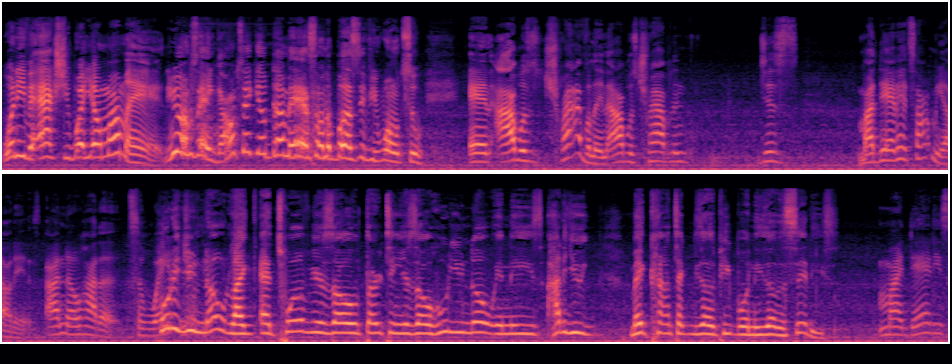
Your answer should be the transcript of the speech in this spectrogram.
Wouldn't even ask you where your mama at. You know what I'm saying? Go take your dumb ass on the bus if you want to. And I was traveling. I was traveling. Just my dad had taught me all this. I know how to to wait. Who did you know? Like at 12 years old, 13 years old, who do you know in these? How do you make contact with these other people in these other cities? my daddy's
